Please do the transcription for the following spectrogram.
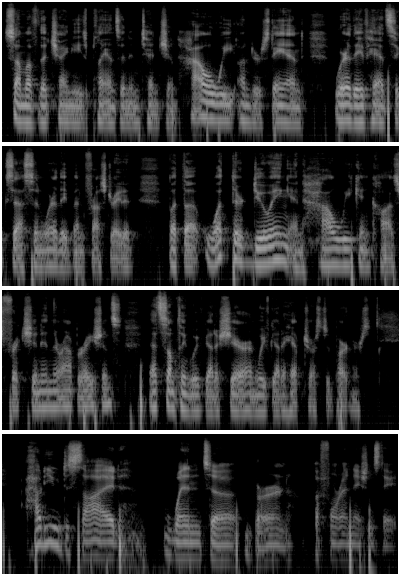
some of the Chinese plans and intention, how we understand where they've had success and where they've been frustrated. But the what they're doing and how we can cause friction in their operations, that's something we've got to share and we've got to have trusted partners. How do you decide when to burn a foreign nation state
